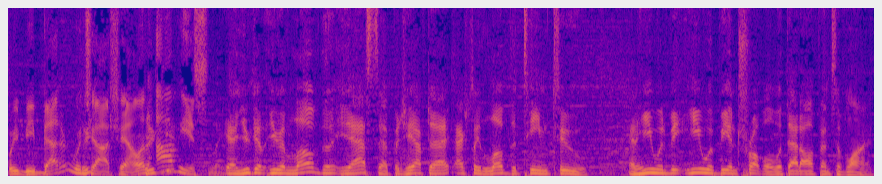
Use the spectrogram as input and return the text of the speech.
We'd be better with Josh Allen, You- obviously. Yeah, you can you can love the, asset, but you have to actually love the team too. And he would be he would be in trouble with that offensive line.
